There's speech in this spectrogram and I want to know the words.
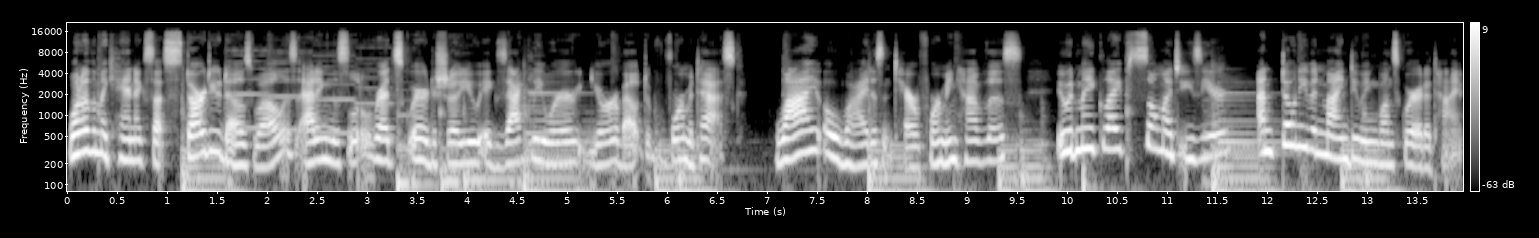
One of the mechanics that Stardew does well is adding this little red square to show you exactly where you're about to perform a task. Why, oh why doesn't terraforming have this? It would make life so much easier. And don't even mind doing one square at a time.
